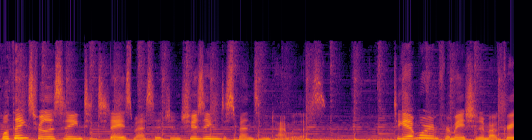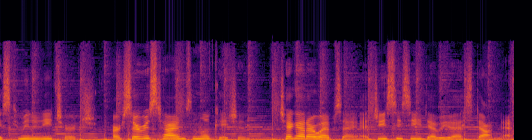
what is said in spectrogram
Well, thanks for listening to today's message and choosing to spend some time with us. To get more information about Grace Community Church, our service times and location, check out our website at gccws.net.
